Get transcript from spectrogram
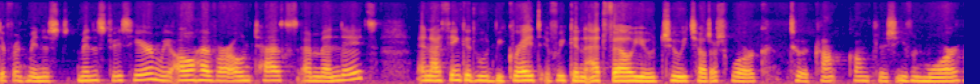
different minist- ministries here, and we all have our own tasks and mandates. And I think it would be great if we can add value to each other's work to ac- accomplish even more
